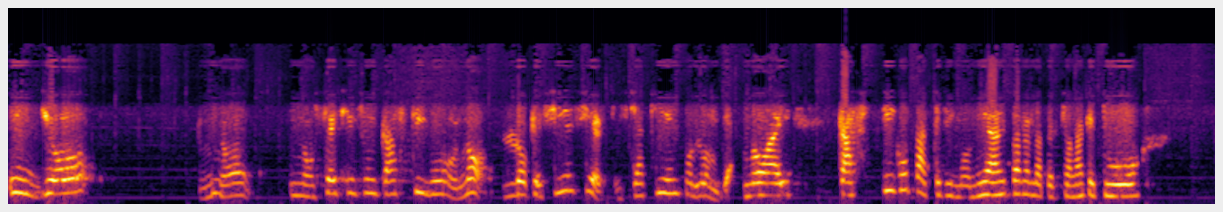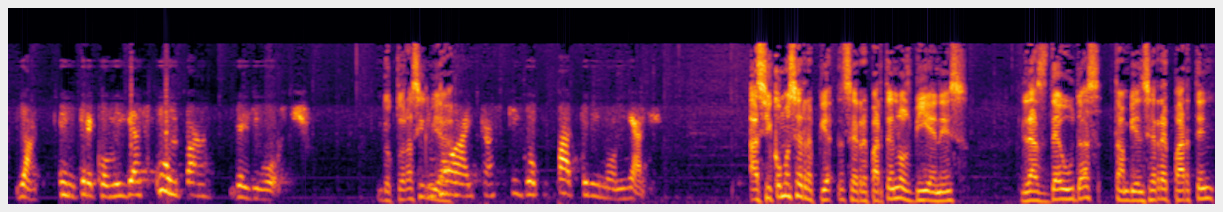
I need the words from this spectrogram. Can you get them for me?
Y yo no, no sé si es un castigo o no. Lo que sí es cierto es que aquí en Colombia no hay castigo patrimonial para la persona que tuvo, la, entre comillas, culpa del divorcio. Doctora Silvia, No hay castigo patrimonial. así como se, se reparten los bienes, las deudas también se reparten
